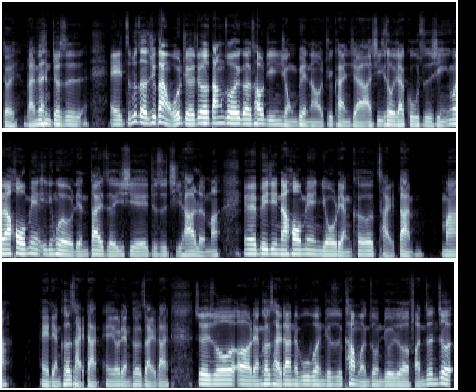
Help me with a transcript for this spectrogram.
对，反正就是哎、值不值得去看？我就觉得就是当做一个超级英雄片，然后去看一下，吸收一下故事性，因为它后面一定会有连带着一些就是其他人嘛，因为毕竟它后面。有两颗彩蛋吗？哎，两颗彩蛋，还有两颗彩蛋，所以说，呃，两颗彩蛋的部分就是看完之后你就说，反正这，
